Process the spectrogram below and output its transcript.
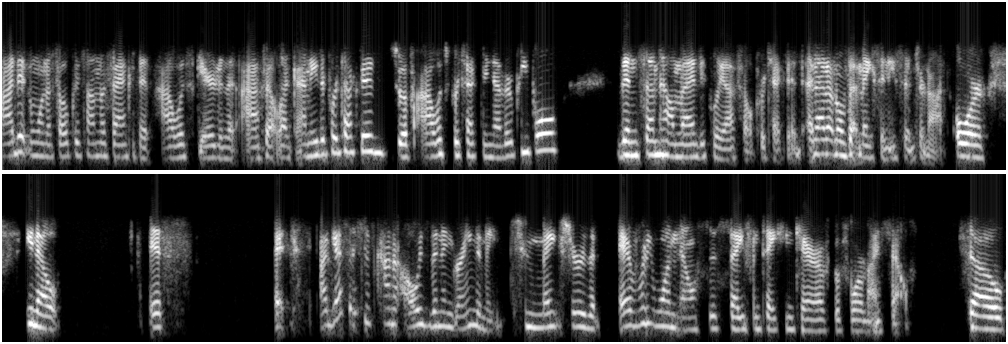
I didn't want to focus on the fact that I was scared and that I felt like I needed protected. So if I was protecting other people, then somehow magically I felt protected. And I don't know if that makes any sense or not. Or, you know, if it, I guess it's just kind of always been ingrained in me to make sure that everyone else is safe and taken care of before myself. So,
